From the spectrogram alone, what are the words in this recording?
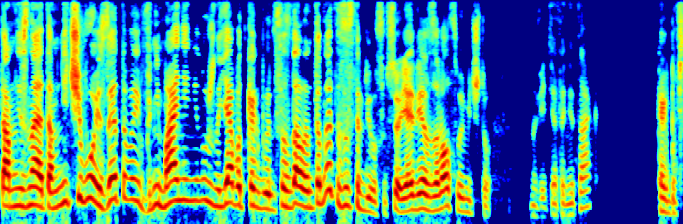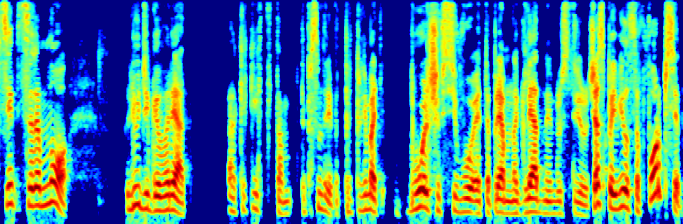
там, не знаю, там ничего из этого, внимания не нужно. Я вот как бы создал интернет и застрелился. Все, я реализовал свою мечту. Но ведь это не так. Как бы все, все равно люди говорят о каких-то там, ты посмотри, вот предприниматель, больше всего это прям наглядно иллюстрирует. Сейчас появился в Форбсе,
